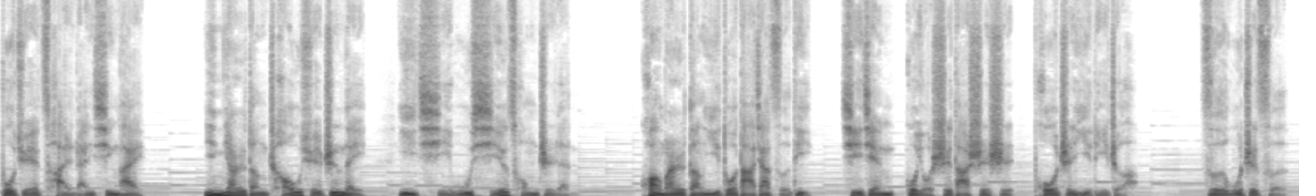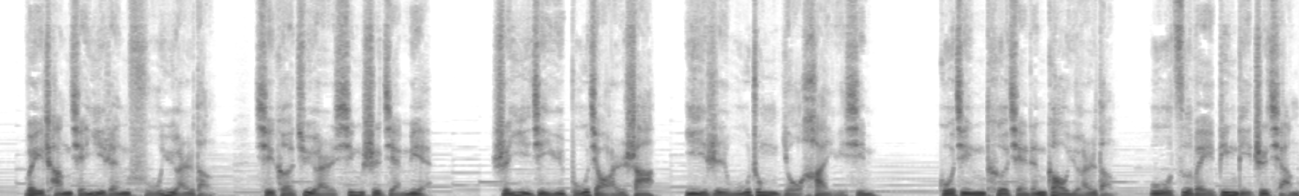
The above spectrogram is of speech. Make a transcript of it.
不觉惨然心哀。因尔等巢穴之内，亦岂无胁从之人？况尔等亦多大家子弟，其间固有识达世事，颇知义理者。自吾至此，未尝遣一人抚育尔等，岂可拒尔兴师歼灭？是亦近于不教而杀，亦日无中有憾于心，故今特遣人告谕尔等：勿自谓兵力之强，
